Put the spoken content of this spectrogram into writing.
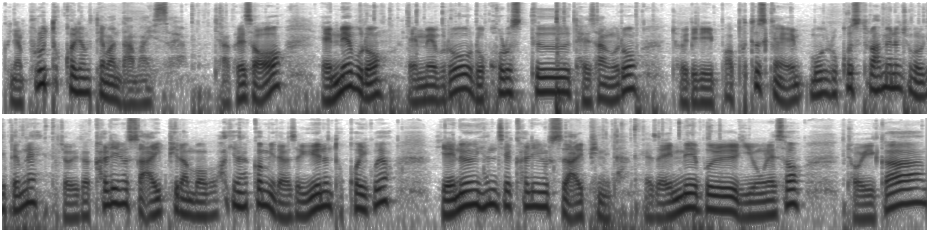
그냥 프로토콜 형태만 남아 있어요. 자, 그래서 Nmap으로 Nmap으로 localhost 대상으로 저희들이 port scan 뭐 localhost로 하면은 좀 그렇기 때문에 저희가 Kali Linux IP를 한번 확인할 겁니다. 그래서 위에는 Docker이고요. 얘는 현재 Kali Linux IP입니다. 그래서 Nmap을 이용해서 저희가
